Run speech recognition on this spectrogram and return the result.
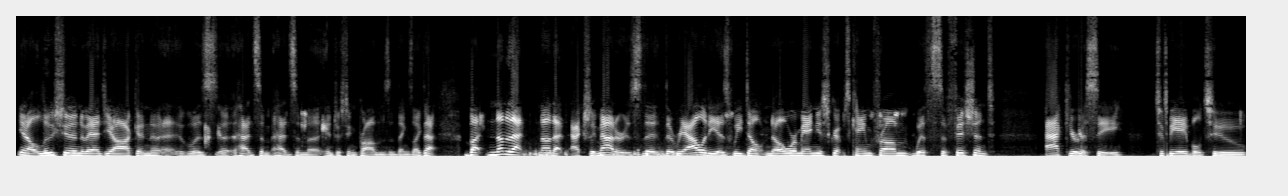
you know Lucian of Antioch and uh, was uh, had some had some uh, interesting problems and things like that. But none of that none of that actually matters. The the reality is we don't know where manuscripts came from with sufficient accuracy to be able to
